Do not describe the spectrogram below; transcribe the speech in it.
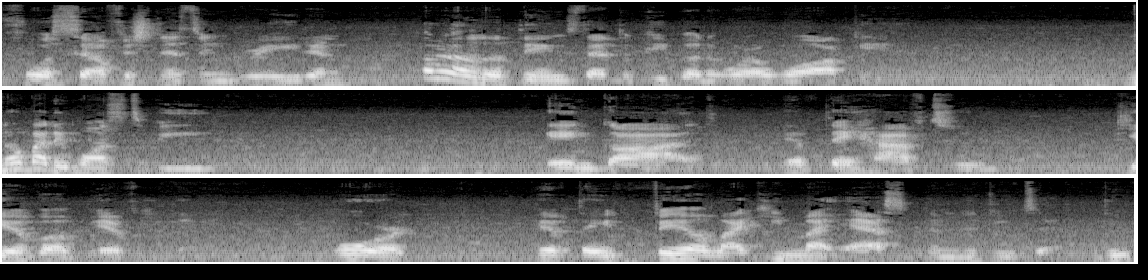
for selfishness and greed and what other things that the people in the world walk in. Nobody wants to be in God if they have to give up everything or if they feel like he might ask them to do that do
